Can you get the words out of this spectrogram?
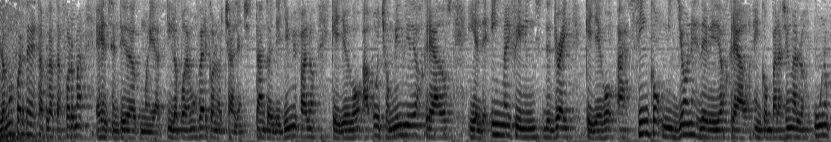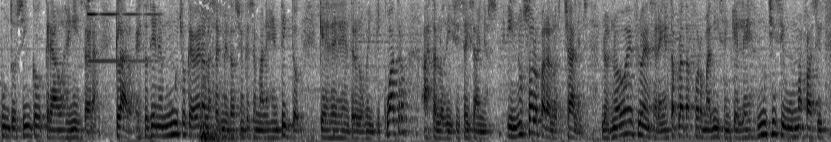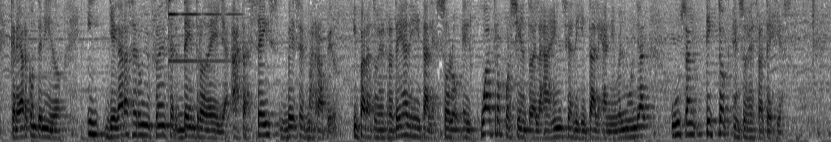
Lo más fuerte de esta plataforma es el sentido de comunidad y lo podemos ver con los challenges, tanto el de Jimmy Fallon que llegó a 8000 videos creados y el de In My Feelings de Drake que llegó a 5 millones de videos creados en comparación a los 1.5 creados en Instagram. Claro, esto tiene mucho que ver a la segmentación que se maneja en TikTok, que es desde entre los 24 hasta los 16 años. Y no solo para los challenges, los nuevos influencers en esta plataforma dicen que les es muchísimo más fácil crear contenido y llegar a ser un influencer dentro de ella, hasta 6 veces más rápido. Y para tus estrategias digitales, solo el 4% de las agencias digitales a nivel mundial usan TikTok en sus estrategias.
